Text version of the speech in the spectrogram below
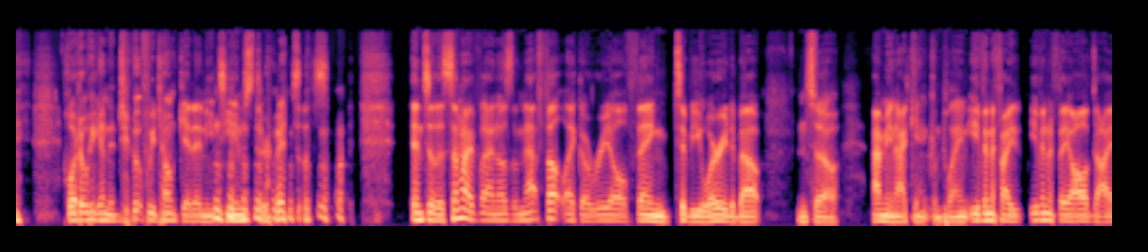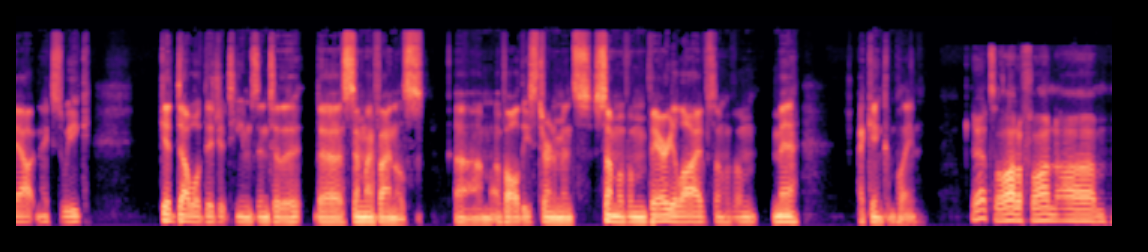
what are we going to do if we don't get any teams through into the, into the semifinals and that felt like a real thing to be worried about and so I mean, I can't complain. Even if I even if they all die out next week, get double digit teams into the the semifinals um, of all these tournaments. Some of them very live, some of them meh. I can't complain. Yeah, it's a lot of fun. Um,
